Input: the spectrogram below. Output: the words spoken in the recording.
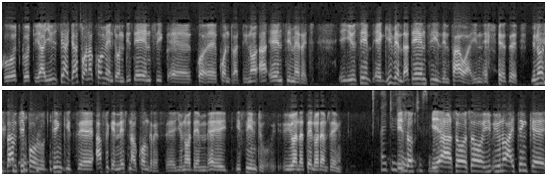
Good, good. Yeah, you see, I just want to comment on this ANC uh, co- uh, contract, you know, uh, ANC marriage. You see, uh, given that ANC is in power, in you know, some people would think it's uh, African National Congress. Uh, you know, them uh, it's into. You understand what I'm saying? I do Yeah, hear so, what you're saying. yeah, so so you, you know, I think uh,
